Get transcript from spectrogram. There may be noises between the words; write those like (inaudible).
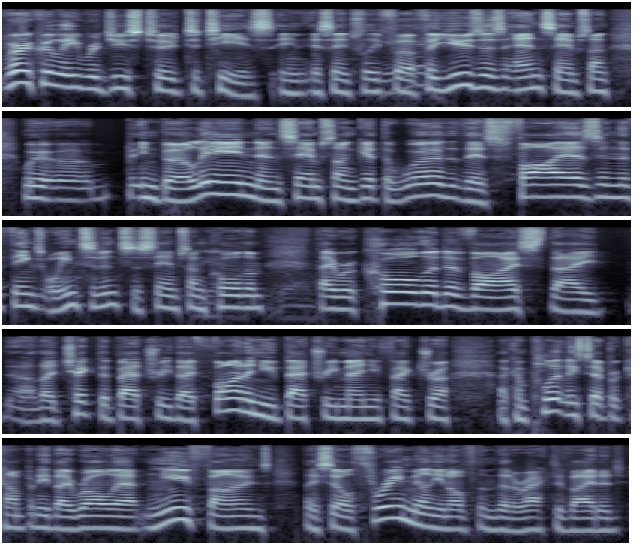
very quickly reduced to, to tears in, essentially for, for users and Samsung. We're uh, in Berlin and Samsung get the word that there's fires in the things or incidents as Samsung call them. They recall the device, they uh, they check the battery, they find a new battery manufacturer, a completely separate company, they roll out new phones, they sell 3 million of them that are activated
